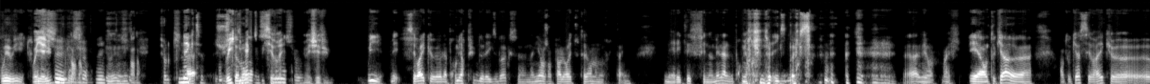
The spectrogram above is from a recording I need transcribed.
Oui, oui. tout Oui, il y a eu. Pardon. Oui, oui, oui. Pardon. Sur le Kinect. Oui, Justement, Kinect, oui, c'est vrai. Sur- Mais j'ai vu. Oui, mais c'est vrai que la première pub de la Xbox, euh, d'ailleurs j'en parlerai tout à l'heure dans mon free time, mais elle était phénoménale, la première pub de la Xbox. Ah, mais bon, bref. Et euh, en tout cas, euh, en tout cas, c'est vrai que euh,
